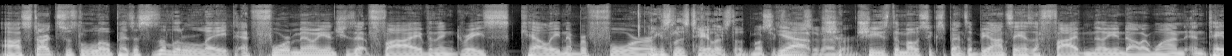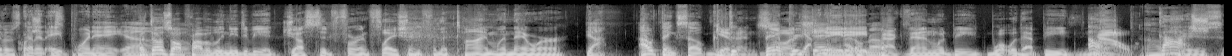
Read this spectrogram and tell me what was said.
Uh, starts with Lopez. This is a little late at four million. She's at five, and then Grace Kelly number four. I think it's Liz Taylor's the most yeah, expensive sh- ever. she's the most expensive. Beyonce has a five million dollar one, and Taylor's got an eight point eight. Yeah, But those all probably need to be adjusted for inflation for the time when they were yeah, I would think so. given. Do They so an appreciate. eight eight back then would be what would that be now? Oh, Gosh. geez.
